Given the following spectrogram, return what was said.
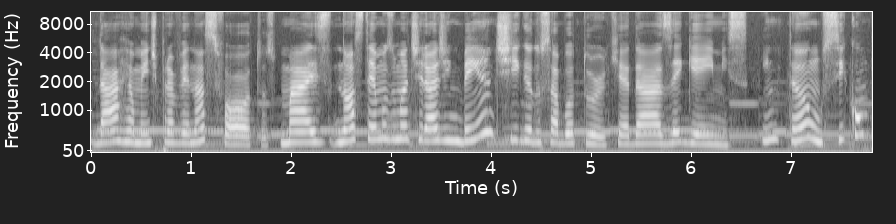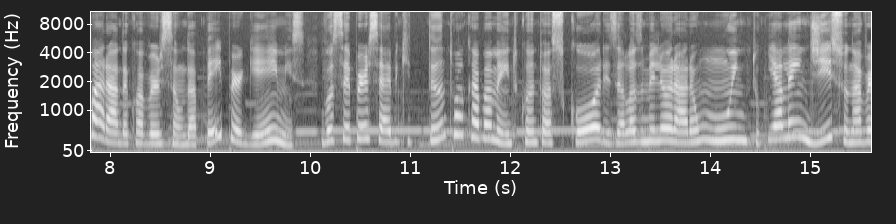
dar realmente para ver nas fotos, mas nós temos uma tiragem bem antiga do Sabotur, que é da Z Games. Então, se comparada com a versão da Paper Games, você percebe que tanto o acabamento quanto as cores, elas melhoraram muito. E além disso, na versão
